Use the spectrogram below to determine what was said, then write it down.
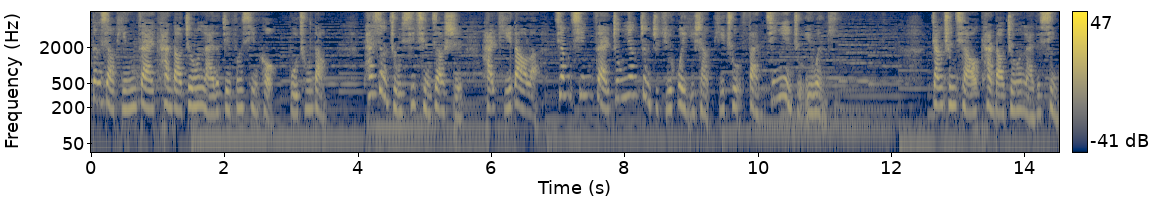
邓小平在看到周恩来的这封信后，补充道：“他向主席请教时，还提到了。”江青在中央政治局会议上提出反经验主义问题。张春桥看到周恩来的信，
